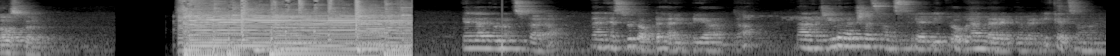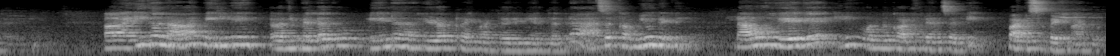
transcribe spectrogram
ನಮಸ್ಕಾರ. ಎಲ್ಲರಿಗೂ ನಮಸ್ಕಾರ. ನನ್ನ ಹೆಸರು ಡಾಕ್ಟರ್ ಹರಿಪ್ರಿಯಾ ಅಂತ. ನಾನು ಜೀವರಕ್ಷಾ ಸಂಸ್ಥೆಯಲ್ಲಿ ಪ್ರೋಗ್ರಾಮ್ ಡೈರೆಕ್ಟರ್ ಆಗಿ ಕೆಲಸ ಮಾಡ್ತಾ ಈಗ ನಾನು ಇಲ್ಲಿ ನಿಮ್ಮೆಲ್ಲರಿಗೂ ಏನು ಹೇಳೋಕೆ ಟ್ರೈ ಮಾಡ್ತಾ ಇದ್ದೀನಿ ಅಂತಂದ್ರೆ ಆಸ್ ಅ ಕಮ್ಯುನಿಟಿ ನಾವು ಹೇಗೆ ಈ ಒಂದು ಕಾನ್ಫರೆನ್ಸ್ ಅಲ್ಲಿ ಪಾರ್ಟಿಸಿಪೇಟ್ ಮಾಡ್ಬೋದು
